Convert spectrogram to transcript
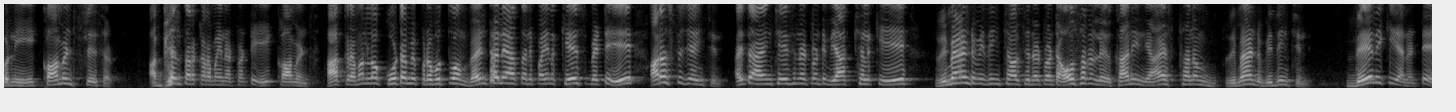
కొన్ని కామెంట్స్ చేశాడు. అభ్యంతరకరమైనటువంటి కామెంట్స్ ఆ క్రమంలో కూటమి ప్రభుత్వం వెంటనే అతని పైన కేసు పెట్టి అరెస్ట్ చేయించింది. అయితే ఆయన చేసినటువంటి వ్యాఖ్యలకి రిమాండ్ విధించాల్సినటువంటి అవసరం లేదు. కానీ న్యాయస్థానం రిమాండ్ విధించింది. దేనికి అనంటే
